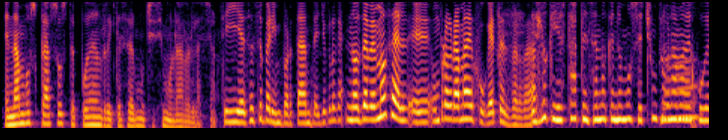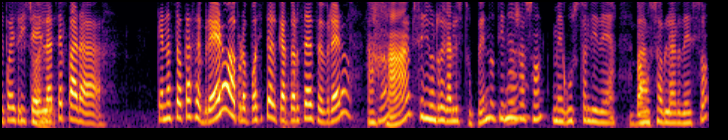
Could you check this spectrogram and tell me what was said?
en ambos casos te puede enriquecer muchísimo la relación. Sí, eso es súper importante. Yo creo que nos debemos el, eh, un programa de juguetes, ¿verdad? Es lo que yo estaba pensando que no hemos hecho un programa de juguetes Pues si te late para ¿Qué nos toca febrero? A propósito del 14 de febrero. Ajá, sería un regalo estupendo, tienes razón, me gusta la idea. Vamos a hablar de eso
